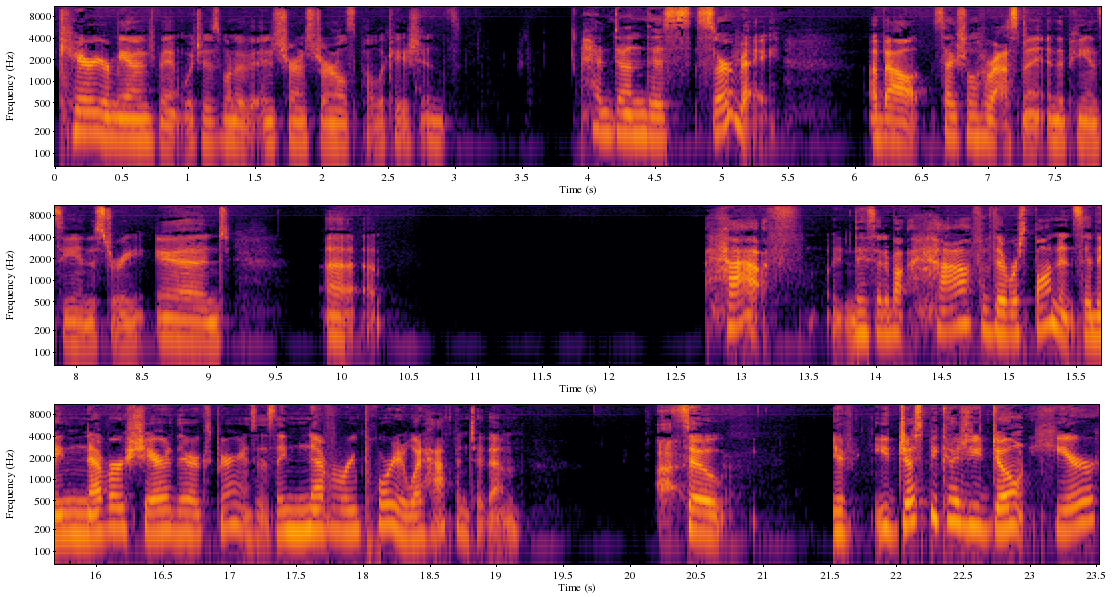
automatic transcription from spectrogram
Carrier Management, which is one of Insurance Journal's publications, had done this survey about sexual harassment in the P&C industry, and uh, half they said about half of their respondents said they never shared their experiences. They never reported what happened to them. I, so, if you, just because you don't hear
